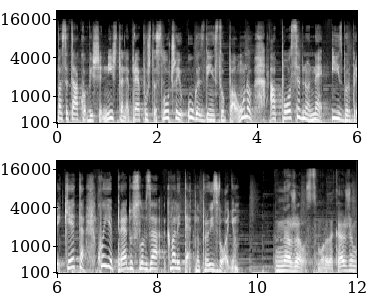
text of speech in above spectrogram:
Pa se tako više ništa ne prepušta slučaju u gazdinstvu Paunov, a posebno ne izbor briketa koji je preduslov za kvalitetnu proizvodnju. Nažalost, mora da kažem,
